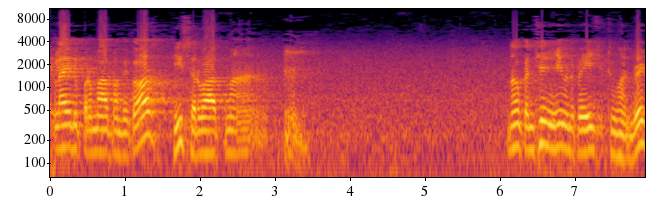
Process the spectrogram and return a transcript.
apply to परमात्मा बिकॉज़ ही सर्वात्मा Now continuing on page 200.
